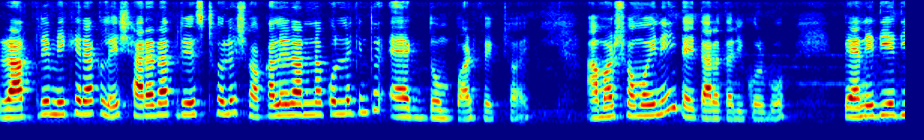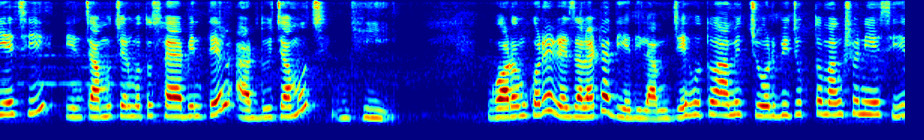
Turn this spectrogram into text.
রাত্রে মেখে রাখলে সারা রাত রেস্ট হলে সকালে রান্না করলে কিন্তু একদম পারফেক্ট হয়। আমার সময় নেই, তাই তাড়াতাড়ি করব। প্যানে দিয়ে দিয়েছি তিন চামচের মতো সয়াবিন তেল আর দুই চামচ ঘি। গরম করে রেজালাটা দিয়ে দিলাম। যেহেতু আমি চর্বিযুক্ত মাংস নিয়েছি,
